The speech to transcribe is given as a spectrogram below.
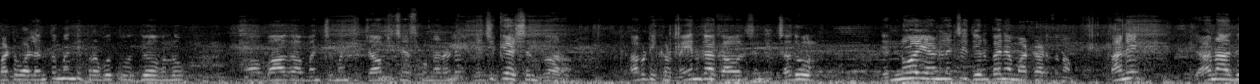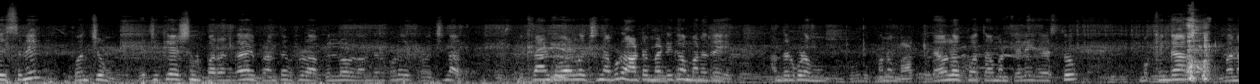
బట్ వాళ్ళు ఎంతమంది ప్రభుత్వ ఉద్యోగులు బాగా మంచి మంచి జాబ్స్ చేసుకున్నారంటే ఎడ్యుకేషన్ ద్వారా. కాబట్టి ఇక్కడ మెయిన్గా కావాల్సింది చదువులు. ఎన్నో ఏళ్ళ నుంచి దీనిపైనే మాట్లాడుతున్నాం. కానీ యానాదిస్ని కొంచెం ఎడ్యుకేషన్ పరంగా ఇప్పుడంతా ఇప్పుడు ఆ పిల్లోళ్ళు అందరూ కూడా ఇప్పుడు వచ్చినారు. ఇట్లాంటి వాళ్ళు వచ్చినప్పుడు ఆటోమేటిక్గా మనది అందరూ కూడా మనం డెవలప్ అవుతామని తెలియజేస్తూ ముఖ్యంగా మన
